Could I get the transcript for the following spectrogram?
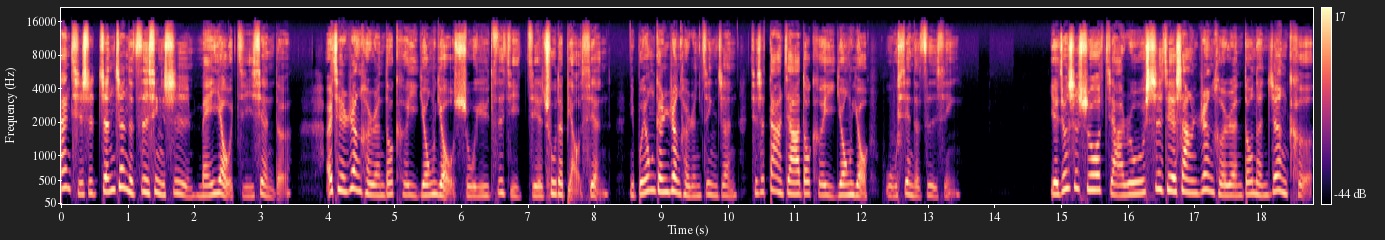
但其实真正的自信是没有极限的。而且任何人都可以拥有属于自己杰出的表现，你不用跟任何人竞争。其实大家都可以拥有无限的自信。也就是说，假如世界上任何人都能认可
